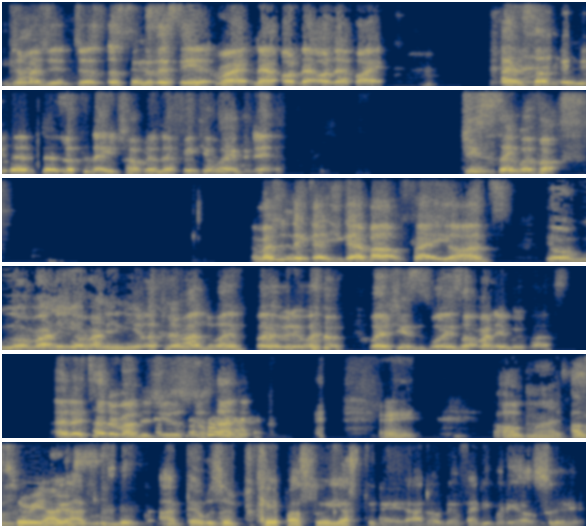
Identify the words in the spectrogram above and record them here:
You can imagine, just as soon as they see it, right? They're on their on their bike. And suddenly they're, they're looking at each other and they're thinking, wait a minute, Jesus ain't with us. Imagine they get you get about 30 yards, you're you're running, you're running, you're looking around the way, wait a minute, where, where's Jesus? What, he's not running with us. And they turn around and Jesus just standing. Hey, um, Mad. I'm sorry. I, I. I, there was a clip I saw yesterday. I don't know if anybody else saw it.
